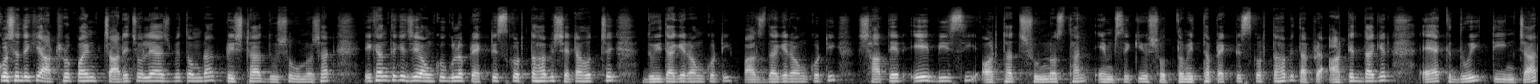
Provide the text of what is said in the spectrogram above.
কোষে দেখি আঠেরো পয়েন্ট চারে চলে আসবে তোমরা, পৃষ্ঠা দুশো উনষাট। এখান থেকে যে অঙ্কগুলো প্র্যাকটিস করতে হবে সেটা হচ্ছে দুই দাগের অঙ্কটি, পাঁচ দাগের অঙ্কটি, সাতের এ বি সি অর্থাৎ শূন্যস্থান এমসিকিউ সত্য মিথ্যা প্র্যাকটিস করতে হবে, তারপরে আটের দাগের এক, দুই, তিন, চার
